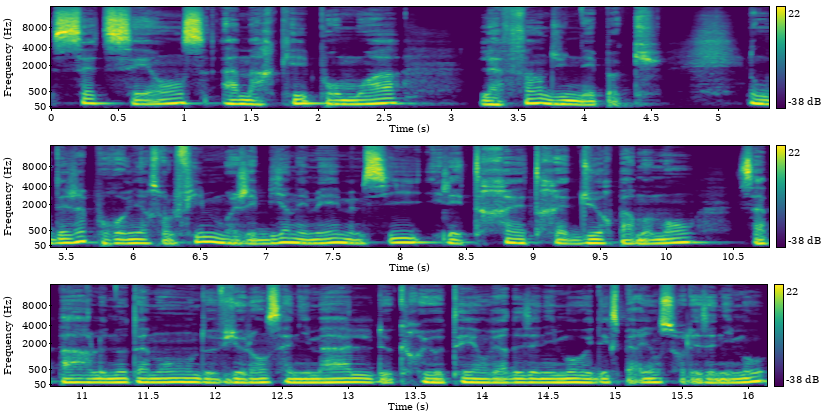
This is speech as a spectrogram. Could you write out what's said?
cette séance a marqué pour moi la fin d'une époque. Donc déjà pour revenir sur le film, moi j'ai bien aimé, même si il est très très dur par moments. Ça parle notamment de violence animale, de cruauté envers des animaux et d'expérience sur les animaux.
